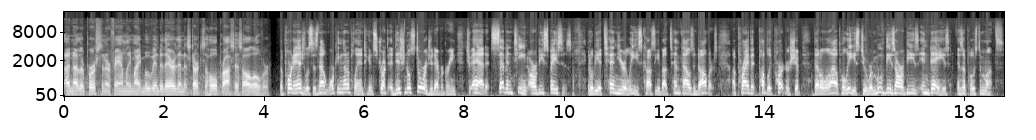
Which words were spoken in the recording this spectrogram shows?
another person or family might move into there, then it starts the whole process all over. But Port Angeles is now working on a plan to construct additional storage at Evergreen to add 17 RV spaces. It'll be a 10 year lease costing about $10,000, a private public partnership that'll allow police to remove these RVs in days as opposed to months.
